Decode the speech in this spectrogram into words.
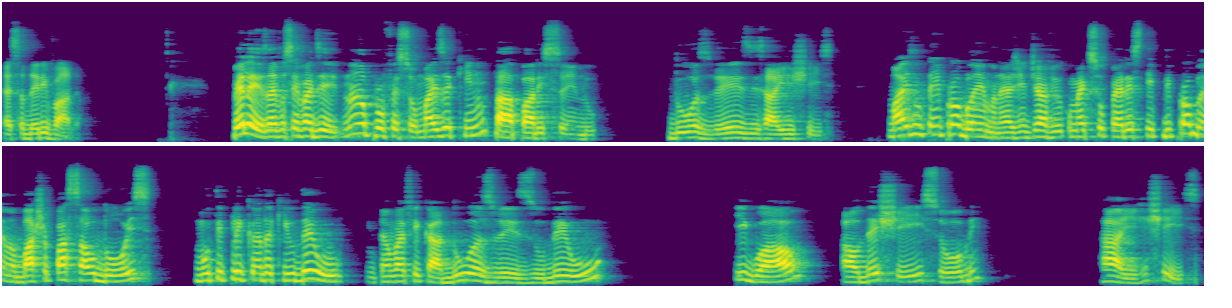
essa derivada. Beleza, aí você vai dizer, não professor, mas aqui não está aparecendo duas vezes raiz de x. Mas não tem problema, né? A gente já viu como é que supera esse tipo de problema. Basta passar o 2 multiplicando aqui o du. Então vai ficar duas vezes o du igual ao dx sobre raiz de x.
